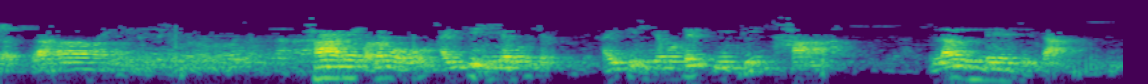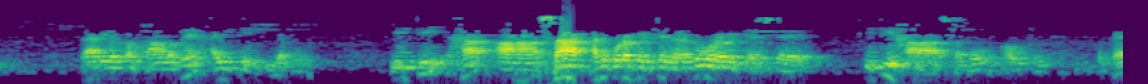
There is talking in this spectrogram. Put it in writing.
శబ్ద హా అనే పదము ఐతిహ్యము చెప్తుంది. ఐతిహ్యము అంటే ఇది హా ఇలా ఉండేది దాని యొక్క భావమే ఐతిహ్యము. ఇది హ ఆస అని కూడా పెట్టే రెండు కూడా పెట్టేస్తే ఇతిహాసము అవుతుంది. ఓకే?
